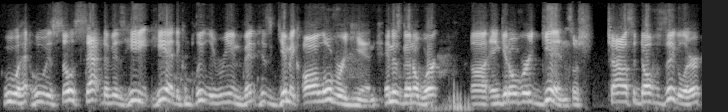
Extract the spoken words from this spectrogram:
who who is so sapped of his heat, he had to completely reinvent his gimmick all over again, and it's gonna work uh, and get over again. So shout out to Dolph Ziggler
